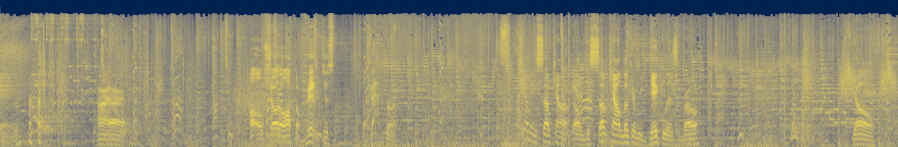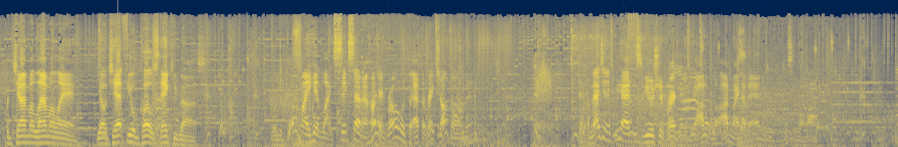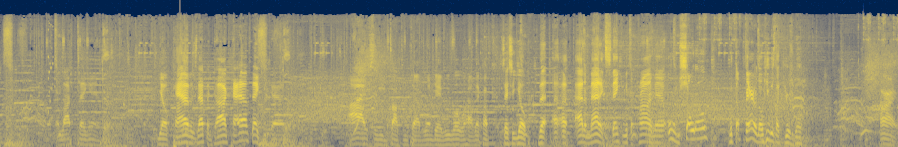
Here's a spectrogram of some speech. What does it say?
Alright, alright. Uh-oh, Shoto off the rip. Just the back throw. See how many sub count? Oh, the sub count looking ridiculous, bro. Yo, Pajama Lama Land. Yo, Jet Fuel Ghost. Thank you guys. Yo, your boy might hit like six, seven hundred, bro, with the, at the Rick shot on, man. Imagine if we had this viewership record. I don't know. I might have an annual. This is a lot. A lot to take in. Yo, Cav, is that the God Cav? Thank you, Cav. I actually need to talk to you, Cav, one day. We will we'll have that conversation. Yo, the uh, uh, Adamatics, thank you with the prime, man. Ooh, Shoto with the fair, though. He was like, you're welcome. All right.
